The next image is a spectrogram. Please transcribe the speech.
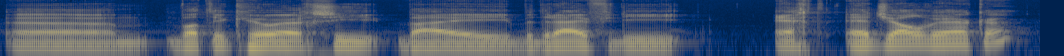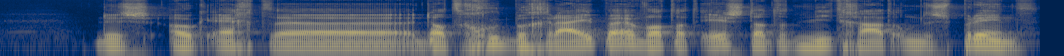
ehm, wat ik heel erg zie bij bedrijven die echt agile werken, dus ook echt dat goed begrijpen, hè, wat dat is, dat het niet gaat om de sprint,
